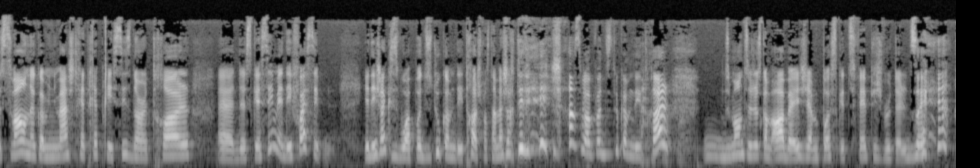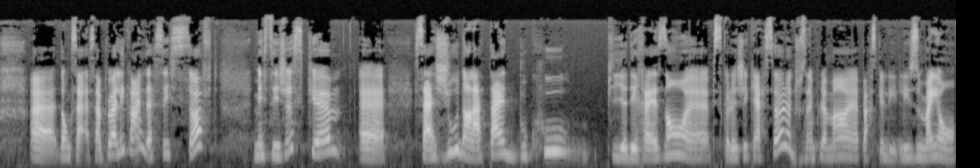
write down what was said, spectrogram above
Souvent, on a comme une image très, très précise d'un troll, euh, de ce que c'est, mais des fois, c'est... Il y a des gens qui se voient pas du tout comme des trolls. Je pense que la majorité des gens se voient pas du tout comme des trolls. Du monde, c'est juste comme Ah, ben, j'aime pas ce que tu fais, puis je veux te le dire. Euh, donc, ça, ça peut aller quand même d'assez soft, mais c'est juste que euh, ça joue dans la tête beaucoup. Puis il y a des raisons euh, psychologiques à ça, là, tout simplement euh, parce que les, les humains, on,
